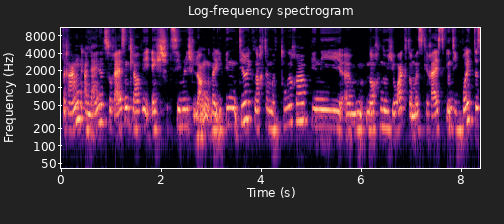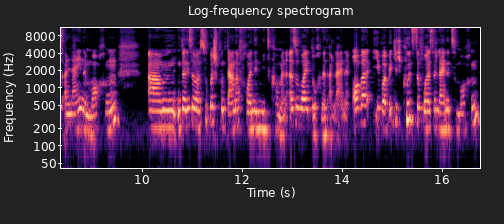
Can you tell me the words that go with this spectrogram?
Drang, alleine zu reisen, glaube ich, echt schon ziemlich lang, weil ich bin direkt nach der Matura, bin ich ähm, nach New York damals gereist und ich wollte das alleine machen. Ähm, und dann ist aber eine super spontaner Freundin mitgekommen. Also war ich doch nicht alleine. Aber ich war wirklich kurz davor, es alleine zu machen.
